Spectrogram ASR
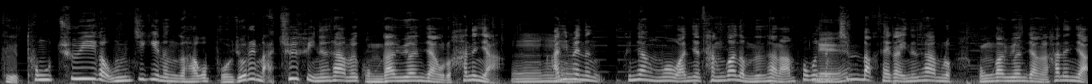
그 통추위가 움직이는 거하고 보조를 맞출 수 있는 사람을 공간위원장으로 하느냐 음. 아니면은 그냥 뭐 완전 상관없는 사람 혹은 네. 좀 친박세가 있는 사람으로 공관위원장을 하느냐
